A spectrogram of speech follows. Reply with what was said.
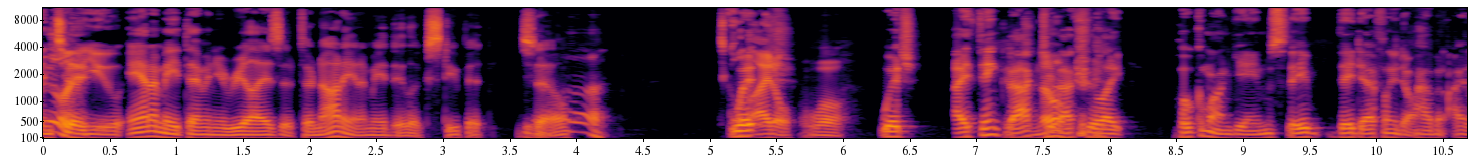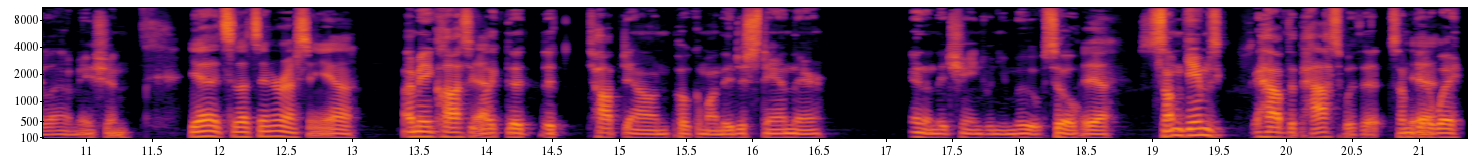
until you animate them and you realize that if they're not animated, they look stupid. Yeah. So it's called Which- idle. whoa. Which I think Good back to, know. actually like Pokemon games, they they definitely don't have an idle animation. Yeah, so that's interesting. Yeah, I mean, classic Yeah. like the the top down Pokemon, they just stand there, and then they change when you move. So yeah, some games have the pass with it. Some get away.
